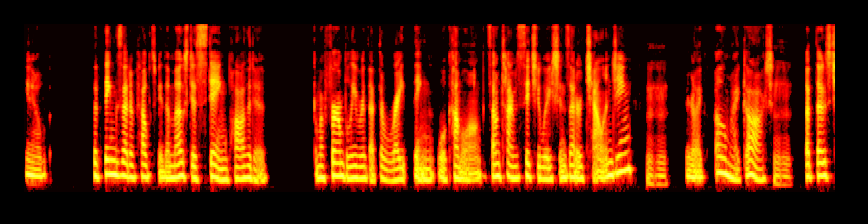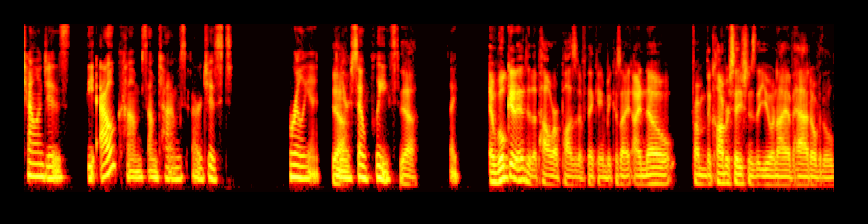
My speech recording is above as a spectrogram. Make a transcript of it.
you know, the things that have helped me the most is staying positive. I'm a firm believer that the right thing will come along. Sometimes situations that are challenging, hmm you're like, oh my gosh. hmm But those challenges, the outcomes sometimes are just brilliant. Yeah. And you're so pleased. Yeah. like- and we'll get into the power of positive thinking because I, I know from the conversations that you and I have had over the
